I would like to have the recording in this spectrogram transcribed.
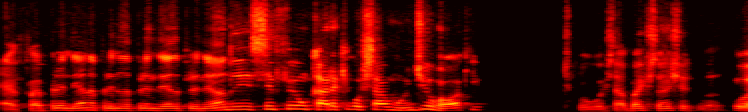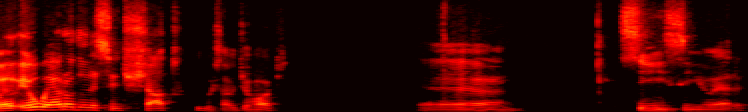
Aí foi aprendendo, aprendendo, aprendendo, aprendendo, e sempre fui um cara que gostava muito de rock. Tipo, eu gostava bastante. Eu, eu era o adolescente chato que gostava de rock. É... Sim, sim, eu era.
